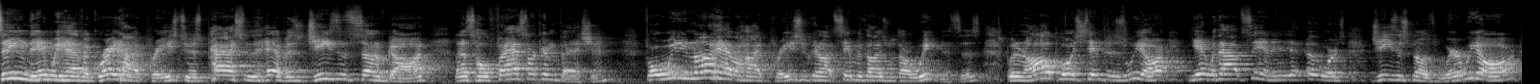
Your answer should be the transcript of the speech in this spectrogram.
Seeing then we have a great high priest who has passed through the heavens, Jesus, the Son of God, let us hold fast our confession. For we do not have a high priest who cannot sympathize with our weaknesses, but in all points tempted as we are, yet without sin. In other words, Jesus knows where we are.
